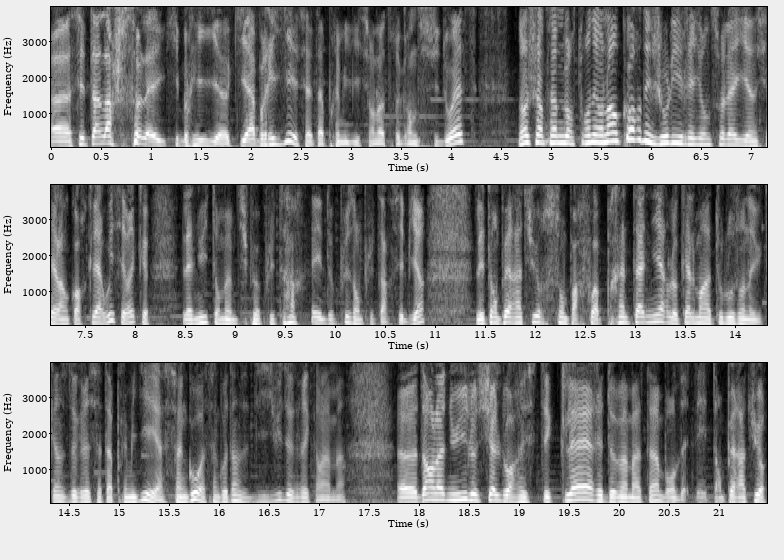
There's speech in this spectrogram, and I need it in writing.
Euh, c'est un large soleil qui brille, euh, qui a brillé cet après-midi sur notre grande sud-ouest. Non, je suis en train de me retourner. On a encore des jolis rayons de soleil et un ciel encore clair. Oui, c'est vrai que la nuit tombe un petit peu plus tard et de plus en plus tard. C'est bien. Les températures sont parfois printanières. Localement à Toulouse, on a eu 15 degrés cet après-midi et à Saint-Gaud, à Saint-Gaudens, 18 degrés quand même. hein. Euh, dans la nuit, le ciel doit rester clair et demain matin, bon, les températures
